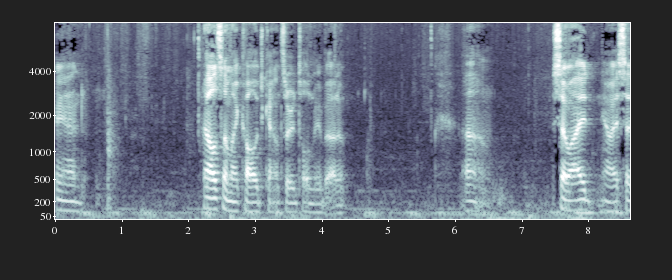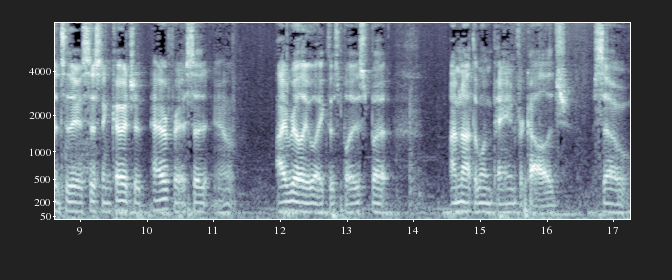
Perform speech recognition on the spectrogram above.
And also, my college counselor had told me about it. Um, so I, you know, I said to the assistant coach at Haverford, I said, you know, I really like this place, but I'm not the one paying for college. So,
